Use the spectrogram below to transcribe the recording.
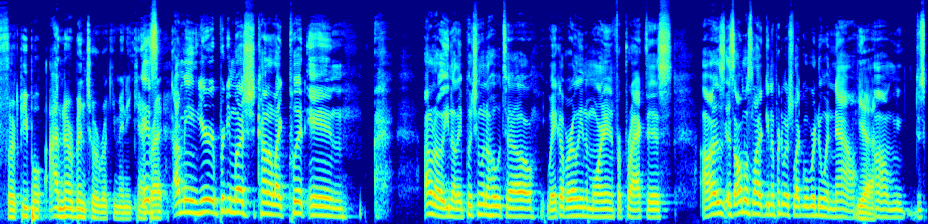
for people? I've never been to a rookie mini camp, right? I mean, you're pretty much kind of like put in. I don't know. You know, they put you in a hotel. You wake up early in the morning for practice. Uh, it's, it's almost like you know, pretty much like what we're doing now. Yeah. Um, just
